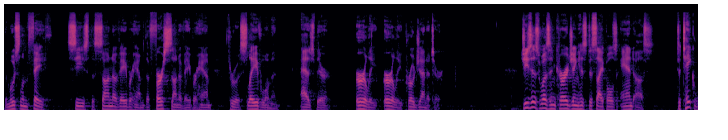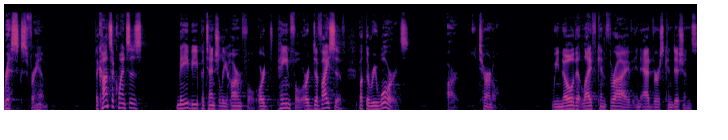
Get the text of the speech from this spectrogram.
The Muslim faith sees the son of Abraham, the first son of Abraham, through a slave woman as their early, early progenitor. Jesus was encouraging his disciples and us to take risks for him. The consequences may be potentially harmful or painful or divisive, but the rewards are eternal. We know that life can thrive in adverse conditions.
